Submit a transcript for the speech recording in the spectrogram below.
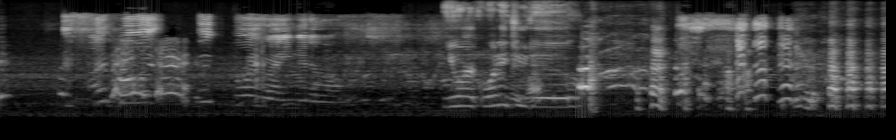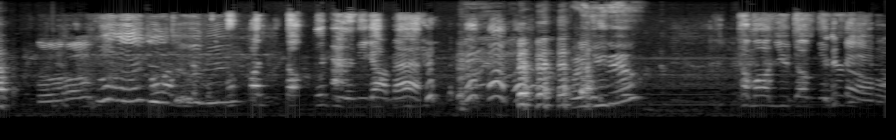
York, what did you do? Oh, I just told you. Like you dumb nigger and you got mad. What did you do? Come on, you dumb nigger. No.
